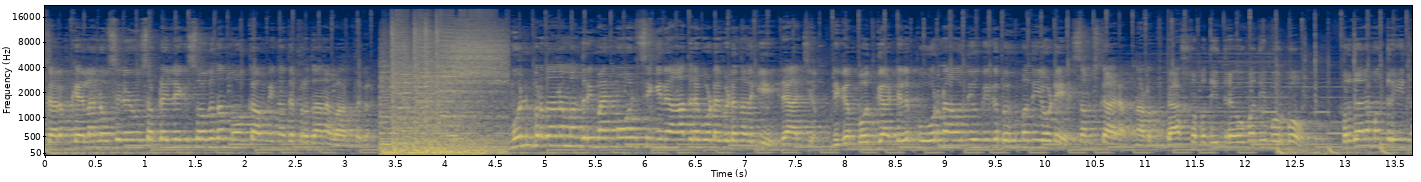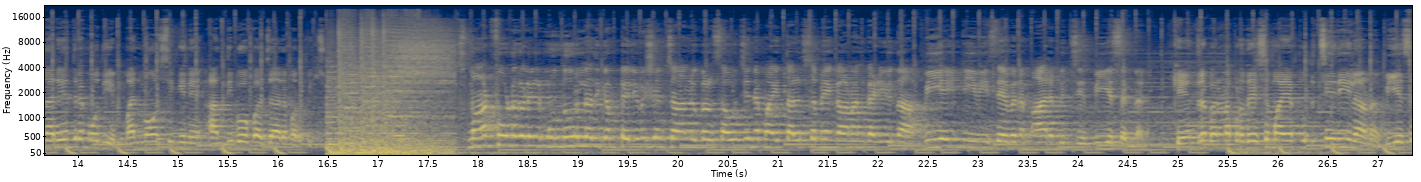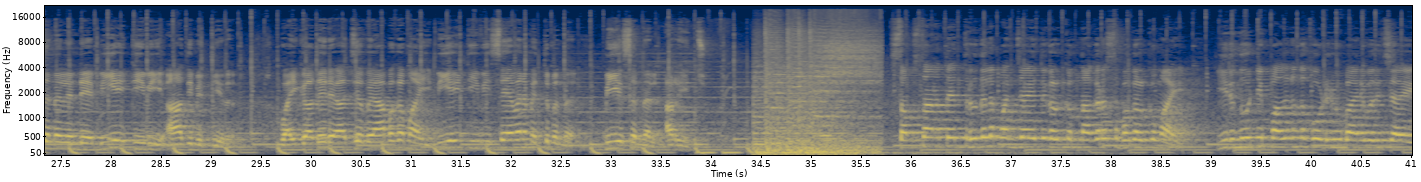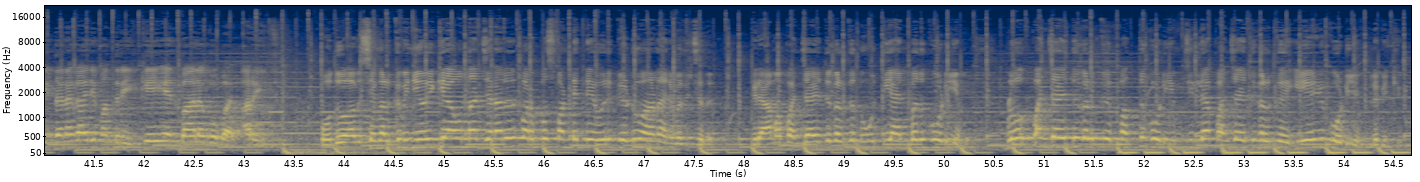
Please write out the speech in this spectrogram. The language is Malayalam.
നമസ്കാരം. കേരള ന്യൂസിന്റെ ന്യൂസ് അപ്ഡേറ്റിലേക്ക് സ്വാഗതം. നോക്കാം ഇന്നത്തെ പ്രധാന വാർത്തകൾ. മുൻ പ്രധാനമന്ത്രി മൻമോഹൻ സിംഗിന് ആദരവോടെ വിട നൽകി രാജ്യം. നിഗംബോധ് ഘാട്ടിൽ പൂർണ ഔദ്യോഗിക ബഹുമതിയോടെ സംസ്കാരം നടന്നു. രാഷ്ട്രപതി ദ്രൗപതി മുർമു പ്രധാനമന്ത്രി നരേന്ദ്രമോദിയും മൻമോഹൻ സിംഗിന് അന്തിമോപചാരം അർപ്പിച്ചു. സ്മാർട്ട് ഫോണുകളിൽ മുന്നൂറിലധികം ടെലിവിഷൻ ചാനലുകൾ സൗജന്യമായി തത്സമയം കാണാൻ കഴിയുന്ന ബി ഐ ടി വി സേവനം ആരംഭിച്ച് ബി എസ് എൻ എൽ കേന്ദ്രഭരണ പ്രദേശമായ പുതുച്ചേരിയിലാണ് ബി എസ് എൻ എല്ലിന്റെ ബി ഐ ടി വി ആദ്യമെത്തിയത്. വൈകാതെ രാജ്യവ്യാപകമായി ബി ഐ ടി വി സേവനം എത്തുമെന്ന് ബി എസ് എൻ എൽ അറിയിച്ചു. സംസ്ഥാനത്തെ ത്രിതല പഞ്ചായത്തുകൾക്കും നഗരസഭകൾക്കുമായി ഇരുന്നൂറ്റി പതിനൊന്ന് കോടി രൂപ അനുവദിച്ചായി ധനകാര്യമന്ത്രി കെ എൻ ബാലഗോപാൽ അറിയിച്ചു. പൊതു ആവശ്യങ്ങൾക്ക് വിനിയോഗിക്കാവുന്ന ജനറൽ പർപ്പസ് ഫണ്ടിന്റെ ഒരു ഗഡുവാണ് അനുവദിച്ചത്. ഗ്രാമപഞ്ചായത്തുകൾക്ക് നൂറ്റി അൻപത് കോടിയും ബ്ലോക്ക് പഞ്ചായത്തുകൾക്ക് പത്ത് കോടിയും ജില്ലാ പഞ്ചായത്തുകൾക്ക് ഏഴ് കോടിയും ലഭിക്കും.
